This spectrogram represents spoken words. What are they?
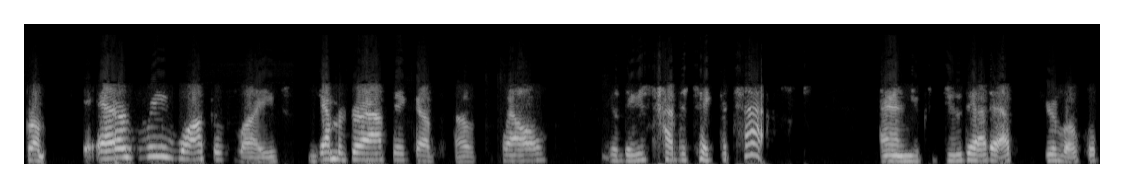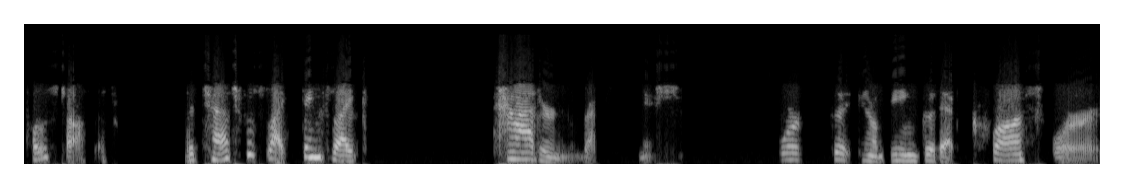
from every walk of life, demographic of, of wealth. They just had to take the test. And you could do that at your local post office. The test was like things like pattern recognition, work good, you know, being good at crosswords.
